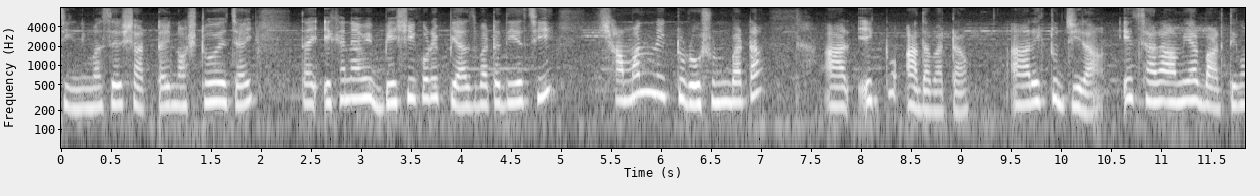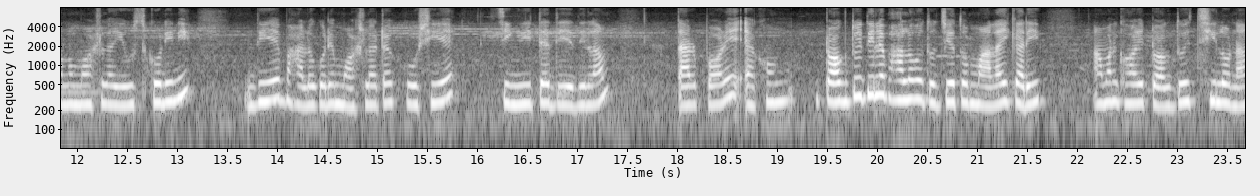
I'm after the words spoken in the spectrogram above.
চিংড়ি মাছের স্বাদটাই নষ্ট হয়ে যায়। তাই এখানে আমি বেশি করে পেঁয়াজ বাটা দিয়েছি, সামান্য একটু রসুন বাটা আর একটু আদা বাটা আর একটু জিরা। এছাড়া আমি আর বাড়তি কোনো মশলা ইউজ করিনি। দিয়ে ভালো করে মশলাটা কষিয়ে চিংড়িটা দিয়ে দিলাম। তারপরে এখন টক দই দিলে ভালো হতো, যেহেতু মালাইকারি। আমার ঘরে টক দই ছিল না,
